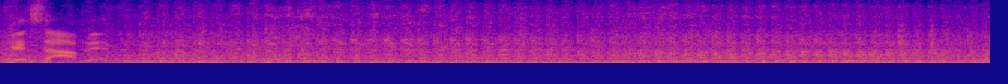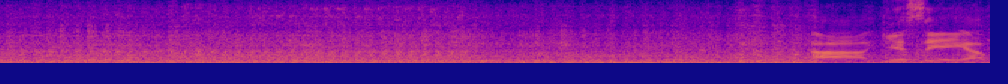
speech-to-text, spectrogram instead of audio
เกียร์สามเนี่ยอ่าเกียร์สี่ครับ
